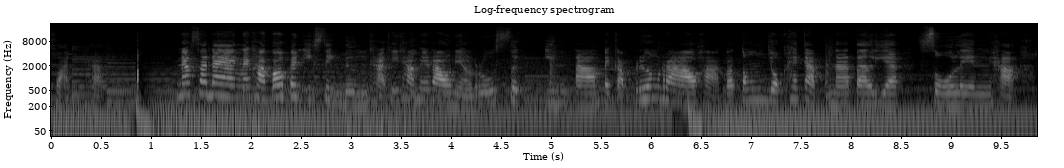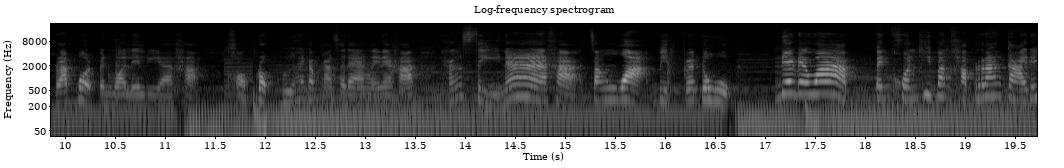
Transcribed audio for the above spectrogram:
ขวัญค่ะ นักแสดงนะคะก็เป็นอีกสิ่งหนึ่งค่ะที่ทำให้เราเนี่ยรู้สึกอินตามไปกับเรื่องราวค่ะ ก็ต้องยกให้กับนาตาเลียโซเลนค่ะ รับบทเป็นวอลเลเลียค่ะ ขอปรบมือให้กับการแสดงเลยนะคะ ทั้งสีหน้าค่ะ จังหวะบิดกระดูก เรียกได้ว่าเป็นคนที่บังคับร่างกายได้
